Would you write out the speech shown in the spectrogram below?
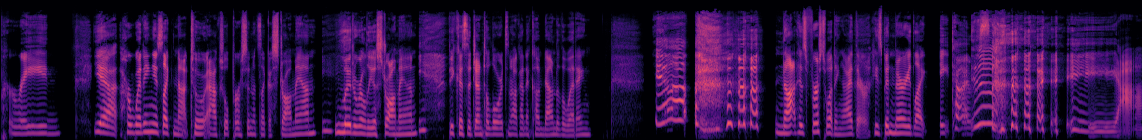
parade. Yeah, her wedding is like not to an actual person. It's like a straw man, Yeah. literally a straw man, Yeah. because the gentle lord's not going to come down to the wedding. Yeah. Not his first wedding either. He's been married like Eight times. yeah.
